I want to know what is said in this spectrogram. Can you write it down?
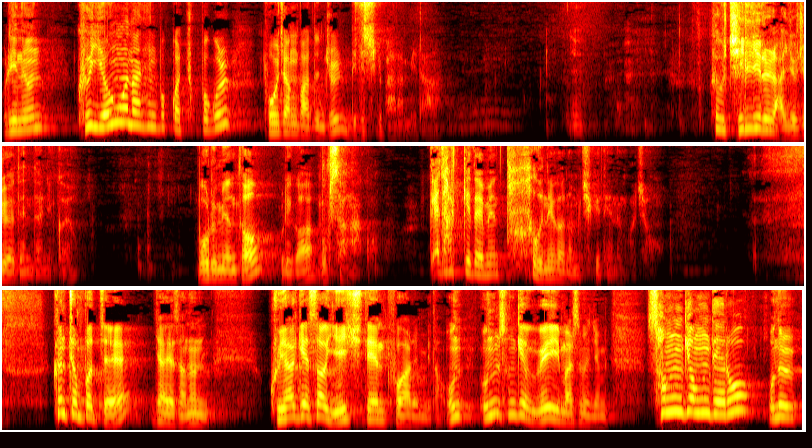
우리는 그 영원한 행복과 축복을 보장받은 줄 믿으시기 바랍니다. 네. 그리고 진리를 알려줘야 된다니까요. 모르면 더 우리가 묵상하고 깨닫게 되면 다 은혜가 넘치게 되는 거죠. 큰 첫 번째 자에서는 구약에서 예시된 부활입니다. 오늘, 오늘 성경 왜 이 말씀을 했냐면 성경대로 오늘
